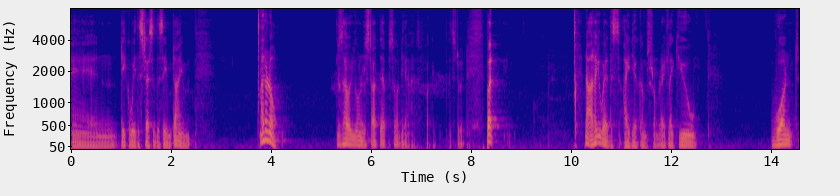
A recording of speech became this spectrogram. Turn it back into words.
and take away the stress at the same time. I don't know. This is how you wanted to start the episode? Yeah, fuck it. Let's do it. But now I'll tell you where this idea comes from, right? Like you want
